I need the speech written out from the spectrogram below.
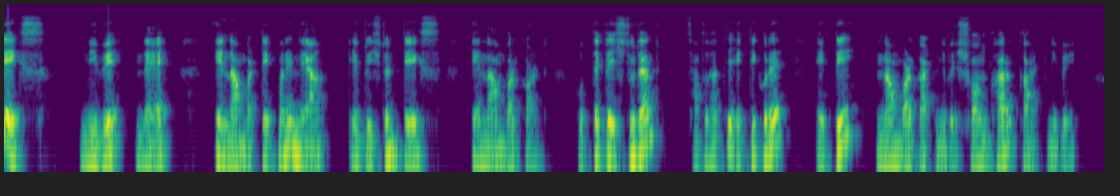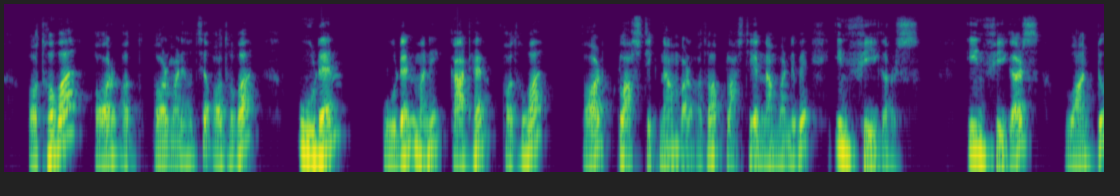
টেক্স নিবে, নেয় এ নাম্বার টেক মানে নেয়া every student takes a number card প্রত্যেকটা স্টুডেন্ট ছাত্রছাত্রী একটি করে একটি নাম্বার কার্ড নেবে, সংখ্যার কার্ড নেবে। অথবা অর অর মানে হচ্ছে অথবা উডেন উডেন মানে কাঠের অথবা অর প্লাস্টিক নাম্বার অথবা প্লাস্টিকের নাম্বার নেবে in figures in figures one two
